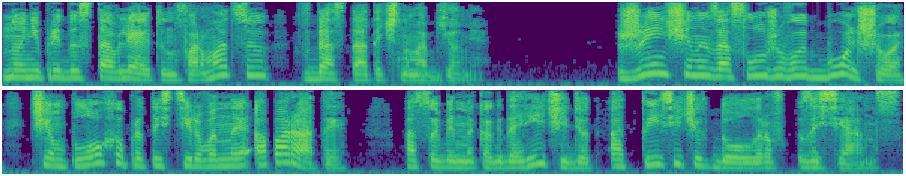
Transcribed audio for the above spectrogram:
но не предоставляют информацию в достаточном объеме. Женщины заслуживают большего, чем плохо протестированные аппараты, особенно когда речь идет о тысячах долларов за сеанс.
